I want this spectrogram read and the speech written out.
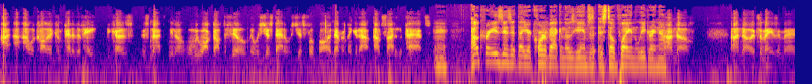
I, I I would call it a competitive hate because it's not you know when we walked off the field it was just that it was just football. It never lingered out outside of the pads. Mm. How crazy is it that your quarterback in those games is still playing in the league right now? I know. I know. It's amazing, man.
